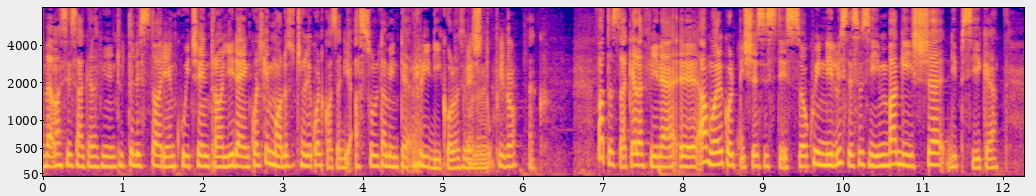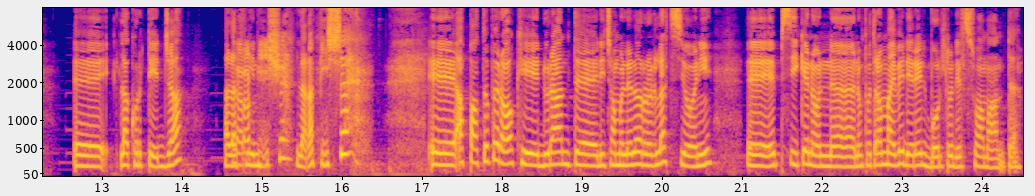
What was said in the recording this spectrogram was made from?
Beh, ma si sa che alla fine in tutte le storie in cui c'entrano gli dei in qualche modo succede qualcosa di assolutamente ridicolo, secondo e me. stupido. Ecco. Fatto sta che alla fine eh, Amore colpisce se stesso, quindi lui stesso si invaghisce di psiche. Eh, la corteggia, alla la fine rapisce. la rapisce, eh, a patto però che durante diciamo, le loro relazioni eh, Psiche non, non, potrà mai vedere il volto del suo amante.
